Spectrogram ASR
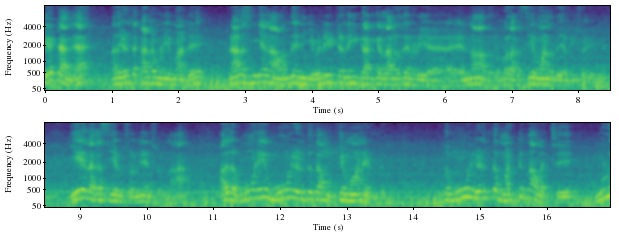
கேட்டாங்க. அந்த எழுத்தை காட்ட முடியுமான்னு நானும் செஞ்சேன். நான் வந்து நீங்கள் வெளியிட்ட அன்னைக்கு காட்டிக்கலாங்கிறது என்னுடைய எண்ணம். அது ரொம்ப ரகசியமானது அப்படின்னு சொல்லியிருந்தேன். ஏன் ரகசியம் சொன்னேன்னு சொன்னால் அதில் மூணே மூணு எழுத்து தான் முக்கியமான எழுத்து இந்த மூணு எழுத்தை மட்டும்தான் வச்சு முழு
